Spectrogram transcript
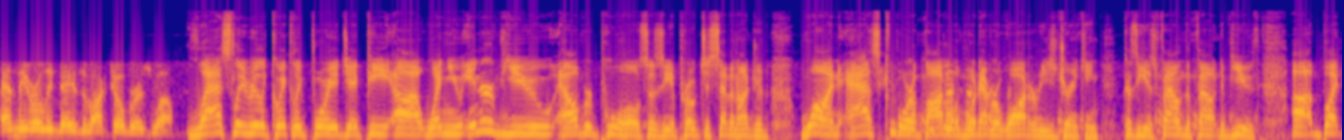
and the early days of October as well. Lastly, really quickly for you, JP, uh, when you interview Albert Pujols as he approaches 700, one, ask for a bottle of whatever water he's drinking because he has found the fountain of youth. Uh, but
